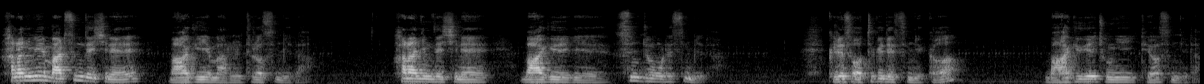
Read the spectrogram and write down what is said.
하나님의 말씀 대신에 마귀의 말을 들었습니다. 하나님 대신에 마귀에게 순종을 했습니다. 그래서 어떻게 됐습니까? 마귀의 종이 되었습니다.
